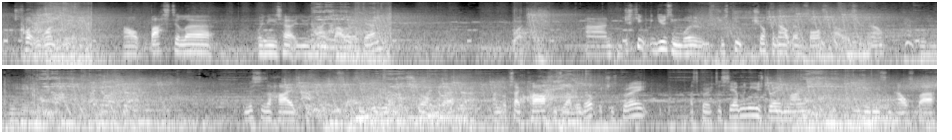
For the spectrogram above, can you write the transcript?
which is what you want really. Now, Bastila, we need her to use Knight Valor again. What? And just keep using wounds, just keep chopping out their force powers, you know? And this is a we're really strong. And it looks like Carth is leveled up, which is great. That's great to see. I'm going to use Drain Life. Give me some health back.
